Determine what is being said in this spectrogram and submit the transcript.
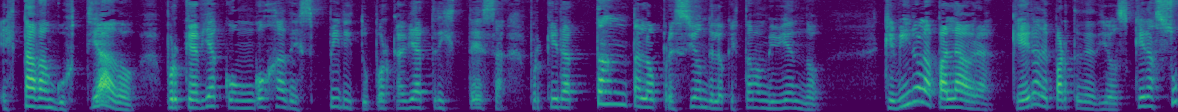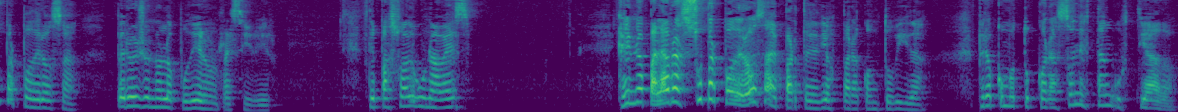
estaba angustiado, porque había congoja de espíritu, porque había tristeza, porque era tanta la opresión de lo que estaban viviendo, que vino la palabra que era de parte de Dios, que era súper poderosa, pero ellos no lo pudieron recibir. ¿Te pasó alguna vez que hay una palabra súper poderosa de parte de Dios para con tu vida. Pero como tu corazón está angustiado,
